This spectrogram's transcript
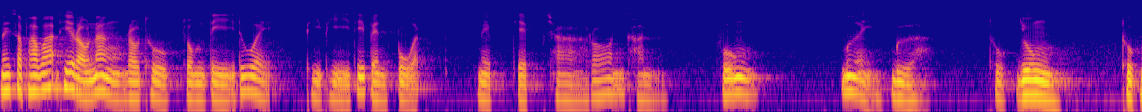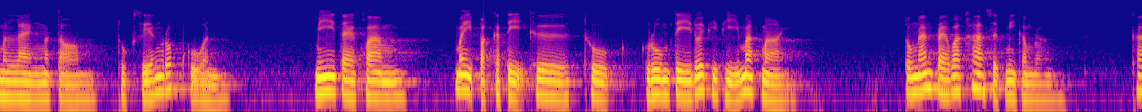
ในสภาวะที่เรานั่งเราถูกโจมตีด้วยผีผีที่เป็นปวดเหน็บเจ็บชาร้อนคัน ฟุ้ง เมื่อยเบื่อ ถูกยุง ถูกมแมลงมาตอม ถูกเสียงรบกวน มีแต่ความไม่ปกติคือถูกรูมตีด้วยผีผีมากมาย ตรงนั้นแปลว่าข้าศึกมีกำลังข้า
